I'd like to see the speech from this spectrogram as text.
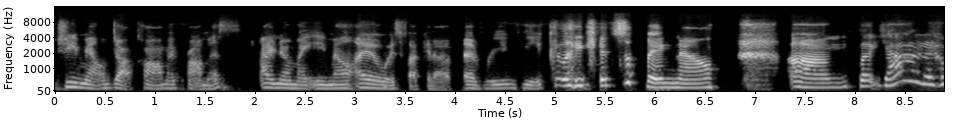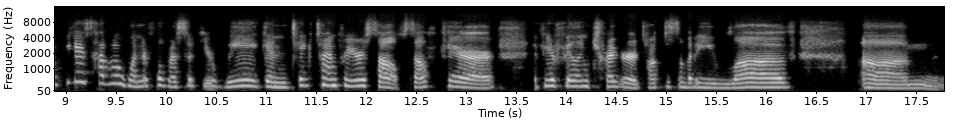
gmail.com. I promise. I know my email. I always fuck it up every week. Like it's a thing now. Um, but yeah, I hope you guys have a wonderful rest of your week and take time for yourself, self-care. If you're feeling triggered, talk to somebody you love. Um,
